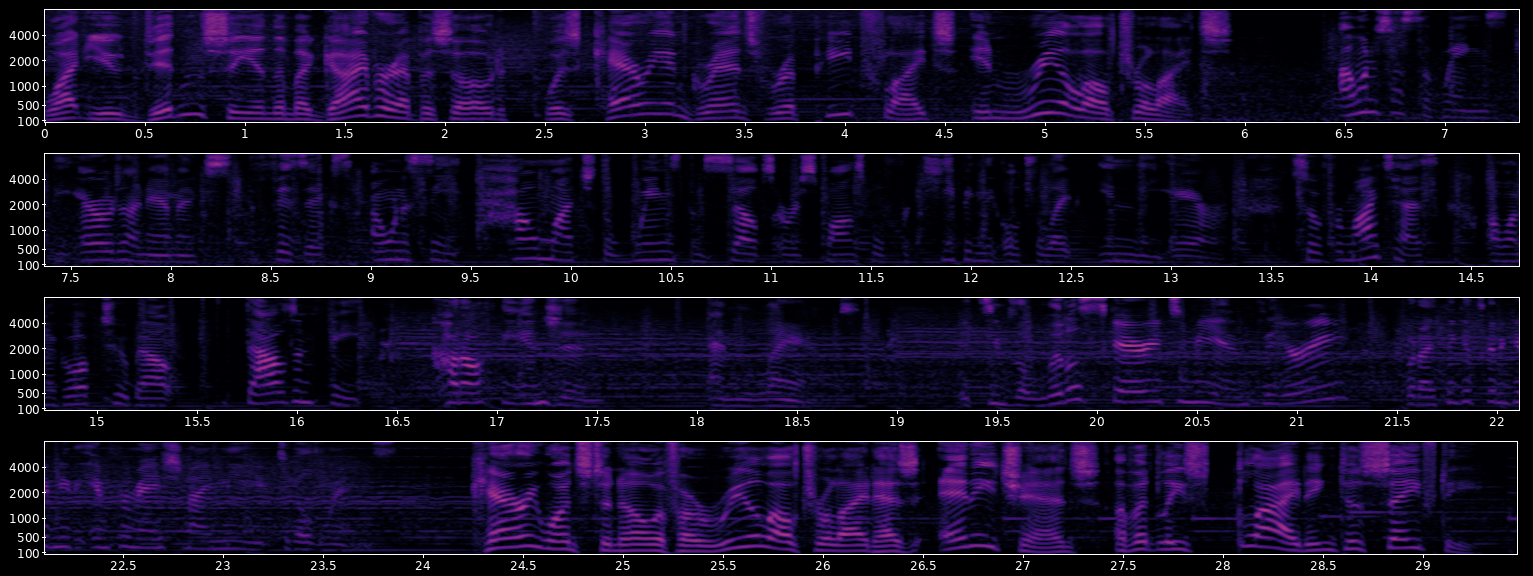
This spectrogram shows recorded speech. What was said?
What you didn't see in the MacGyver episode was Kari and Grant's repeat flights in real ultralights. I want to test the wings, the aerodynamics, the physics. I want to see how much the wings themselves are responsible for keeping the ultralight in the air. So for my test, I want to go up to about 1,000 feet, cut off the engine, and land. It seems a little scary to me in theory, but I think it's going to give me the information I need to build wings. Kari wants to know if a real ultralight has any chance of at least gliding to safety.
